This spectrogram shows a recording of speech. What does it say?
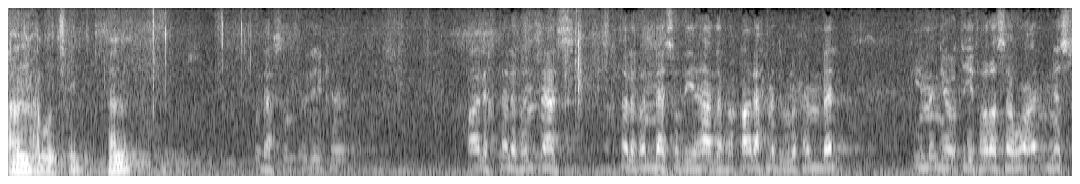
عون المعبود شيء؟ قال والأحسن إليك قال اختلف الناس اختلف الناس في هذا فقال أحمد بن حنبل في من يعطي فرسه عن نصف.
